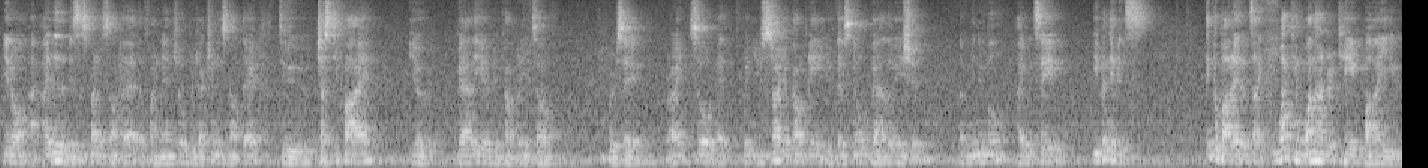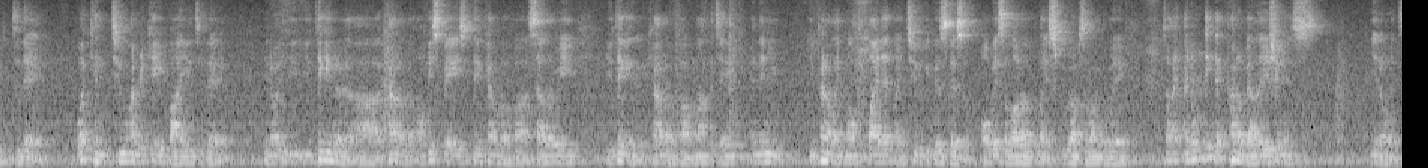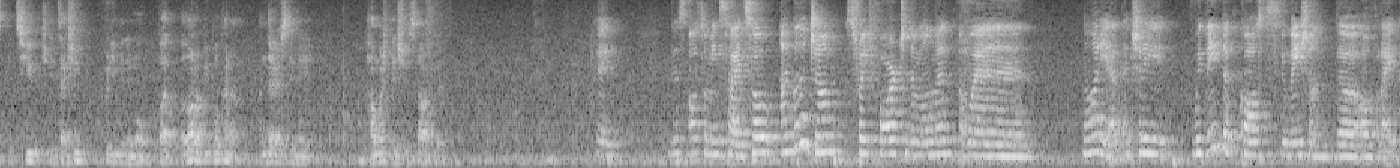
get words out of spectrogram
you know, either the business plan is not there, the financial projection is not there to justify your value of your company itself, per se, right? So at, when you start your company, if there's no valuation, a minimum, I would say, even if it's, think about it, it's like, what can 100K buy you today? What can 200K buy you today? You know, you, you take into uh, account of the office space, you take account of uh, salary, you take into account of uh, marketing, and then you, you kind of like multiply that by two because there's always a lot of like screw ups along the way. So I, I don't think that kind of valuation is, you know, it's, it's huge. It's actually pretty minimal. But a lot of people kind of underestimate how much they should start with. Okay, this is awesome insight. So I'm gonna jump straight forward to the moment when, not yet. Actually, within the costs you mentioned, the of like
